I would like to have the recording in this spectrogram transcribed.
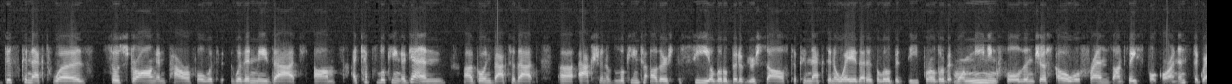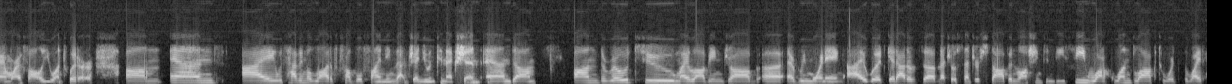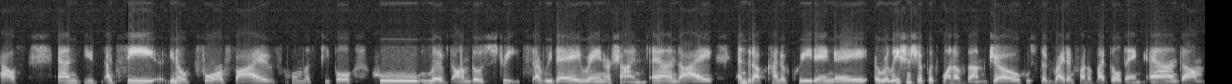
disconnect was so strong and powerful with, within me that um, I kept looking again, uh, going back to that uh, action of looking to others to see a little bit of yourself, to connect in a way that is a little bit deeper, a little bit more meaningful than just, oh, we're friends on Facebook or on Instagram or I follow you on Twitter. Um, and I was having a lot of trouble finding that genuine connection. And um, on the road to my lobbying job uh, every morning, I would get out of the Metro Center stop in Washington D.C., walk one block towards the White House, and you I'd see you know four or five homeless people who lived on those streets every day, rain or shine. And I ended up kind of creating a, a relationship with one of them, Joe, who stood right in front of my building, and um,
